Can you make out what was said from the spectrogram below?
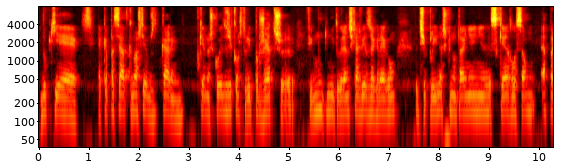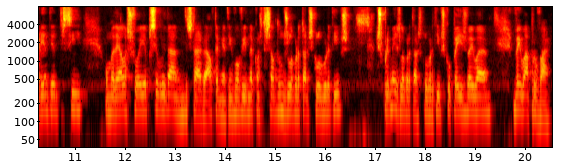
do que é a capacidade que nós temos de pegar em pequenas coisas e construir projetos, enfim, muito, muito grandes que às vezes agregam disciplinas que não têm eh, sequer relação aparente entre si. Uma delas foi a possibilidade de estar altamente envolvido na construção de um dos laboratórios colaborativos, dos primeiros laboratórios colaborativos que o país veio a, veio a aprovar.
